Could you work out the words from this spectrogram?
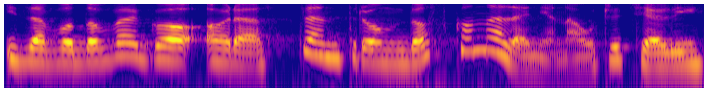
i Zawodowego oraz Centrum Doskonalenia Nauczycieli.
